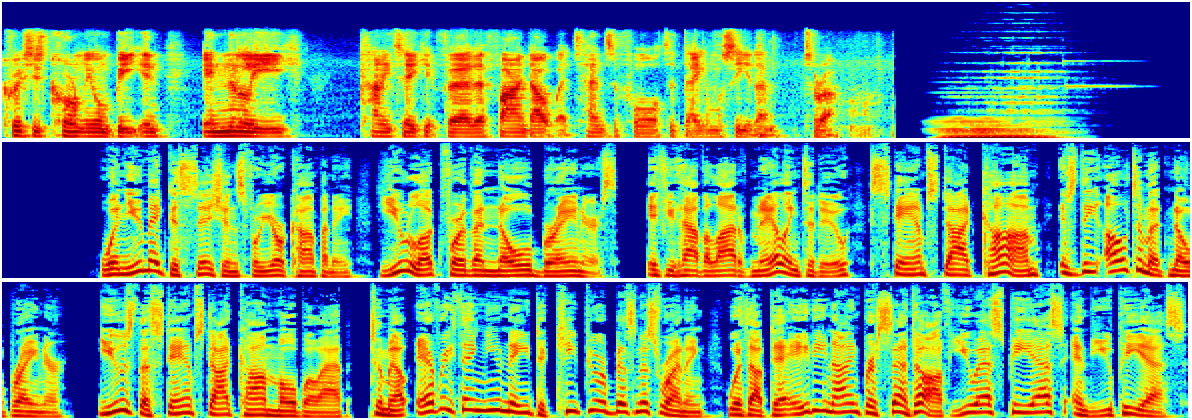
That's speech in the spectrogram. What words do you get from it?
Chris is currently unbeaten in the league. Can he take it further? Find out at 10 to 4 today, and we'll see you then. ta When you make decisions for your company, you look for the no-brainers. If you have a lot of mailing to do, stamps.com is the ultimate no-brainer. Use the stamps.com mobile app to mail everything you need to keep your business running with up to 89% off USPS and UPS.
